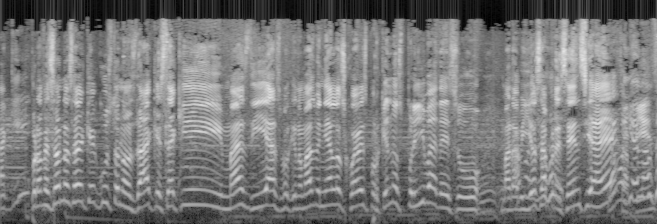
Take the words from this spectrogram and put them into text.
Aquí? Profesor, no sabe qué gusto nos da que esté aquí más días, porque nomás venía los jueves. ¿Por qué nos priva de su maravillosa presencia, eh? No, yo no sé,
